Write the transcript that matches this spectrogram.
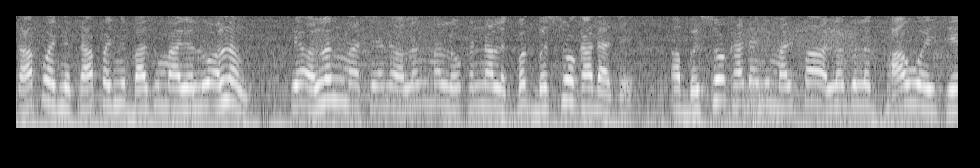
ત્રાપજ ને ત્રાપજની બાજુમાં આવેલું અલંગ. તે અલંગમાં છે અને અલંગમાં લોખંડના લગભગ બસો ખાડા છે. આ બસો ખાડાની માલપા અલગ અલગ ભાવ હોય છે.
